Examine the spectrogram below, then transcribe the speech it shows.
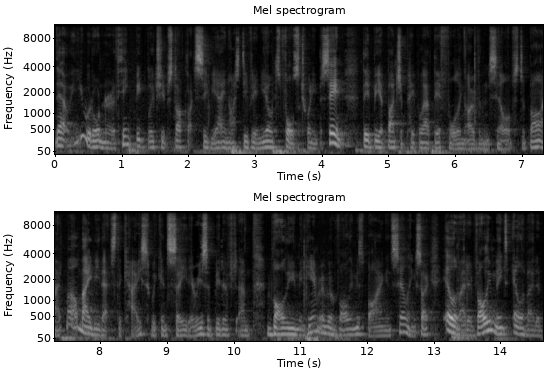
Now, you would ordinarily think big blue chip stock like CBA, nice dividend yields, falls 20%, there'd be a bunch of people out there falling over themselves to buy it. Well, maybe that's the case. We can see there is a bit of um, volume in here. Remember, volume is buying and selling. So elevated volume means elevated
